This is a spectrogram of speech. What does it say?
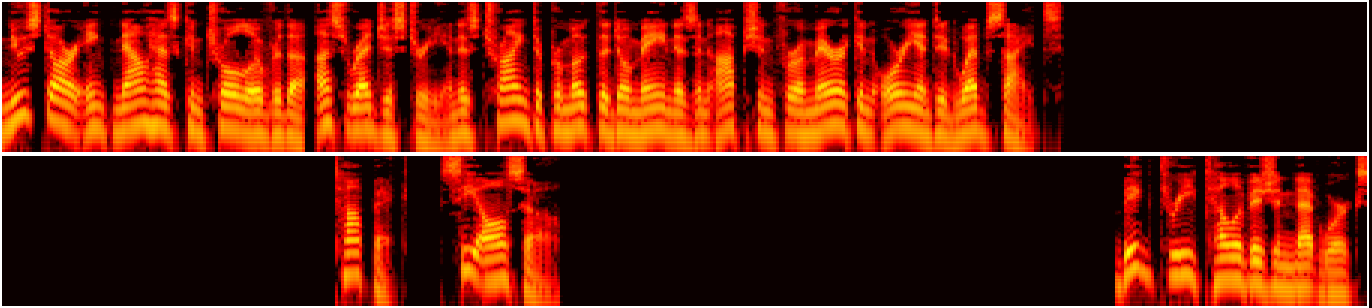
Neustar Inc. now has control over the US registry and is trying to promote the domain as an option for American-oriented websites. See also Big Three television networks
